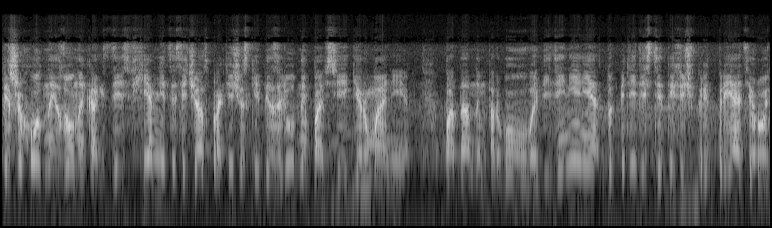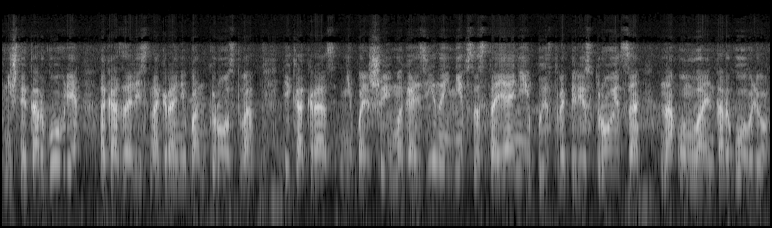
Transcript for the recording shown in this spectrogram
Пешеходные зоны, как здесь в Хемнице, сейчас практически безлюдны по всей Германии. По данным торгового объединения, до 50 тысяч предприятий розничной торговли оказались на грани банкротства. И как раз небольшие магазины не в состоянии быстро перестроиться на онлайн-торговлю.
